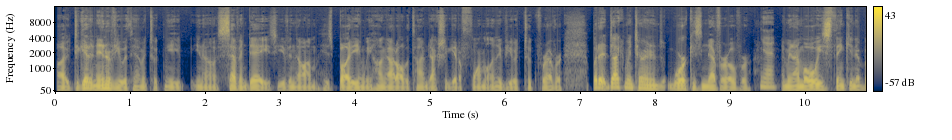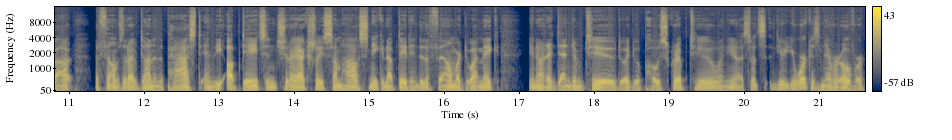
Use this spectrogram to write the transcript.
Uh, to get an interview with him, it took me, you know, seven days. Even though I'm his buddy and we hung out all the time, to actually get a formal interview, it took forever. But a documentarian work is never over. Yeah. I mean, I'm always thinking about the films that I've done in the past and the updates, and should I actually somehow sneak an update into the film, or do I make, you know, an addendum to? Do I do a postscript to? And you know, so it's your your work is never over.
